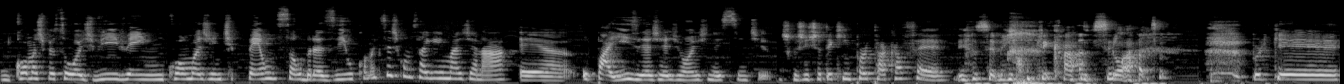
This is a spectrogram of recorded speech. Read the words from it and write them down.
em como as pessoas vivem, em como a gente pensa o Brasil. Como é que vocês conseguem imaginar é, o país e as regiões nesse sentido? Acho que a gente ia ter que importar café. Ia ser bem complicado esse lado. Porque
